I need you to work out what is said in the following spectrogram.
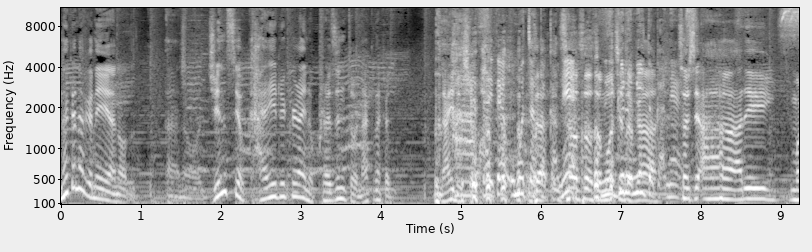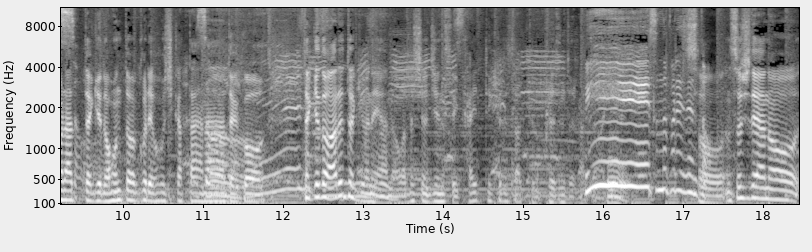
なかなかねあのあの人生を変えるくらいのプレゼントはなかなかないでしょ大体おもちゃとかね。そうそうそうおもちゃとぬいぐるみかとか。ねそしてあああれもらったけど本当はこれ欲しかったなとかこねうだけどある時はねあの私の人生変えてくださってるプレゼントがあってえー、そんなプレゼント。そう。そしてあの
